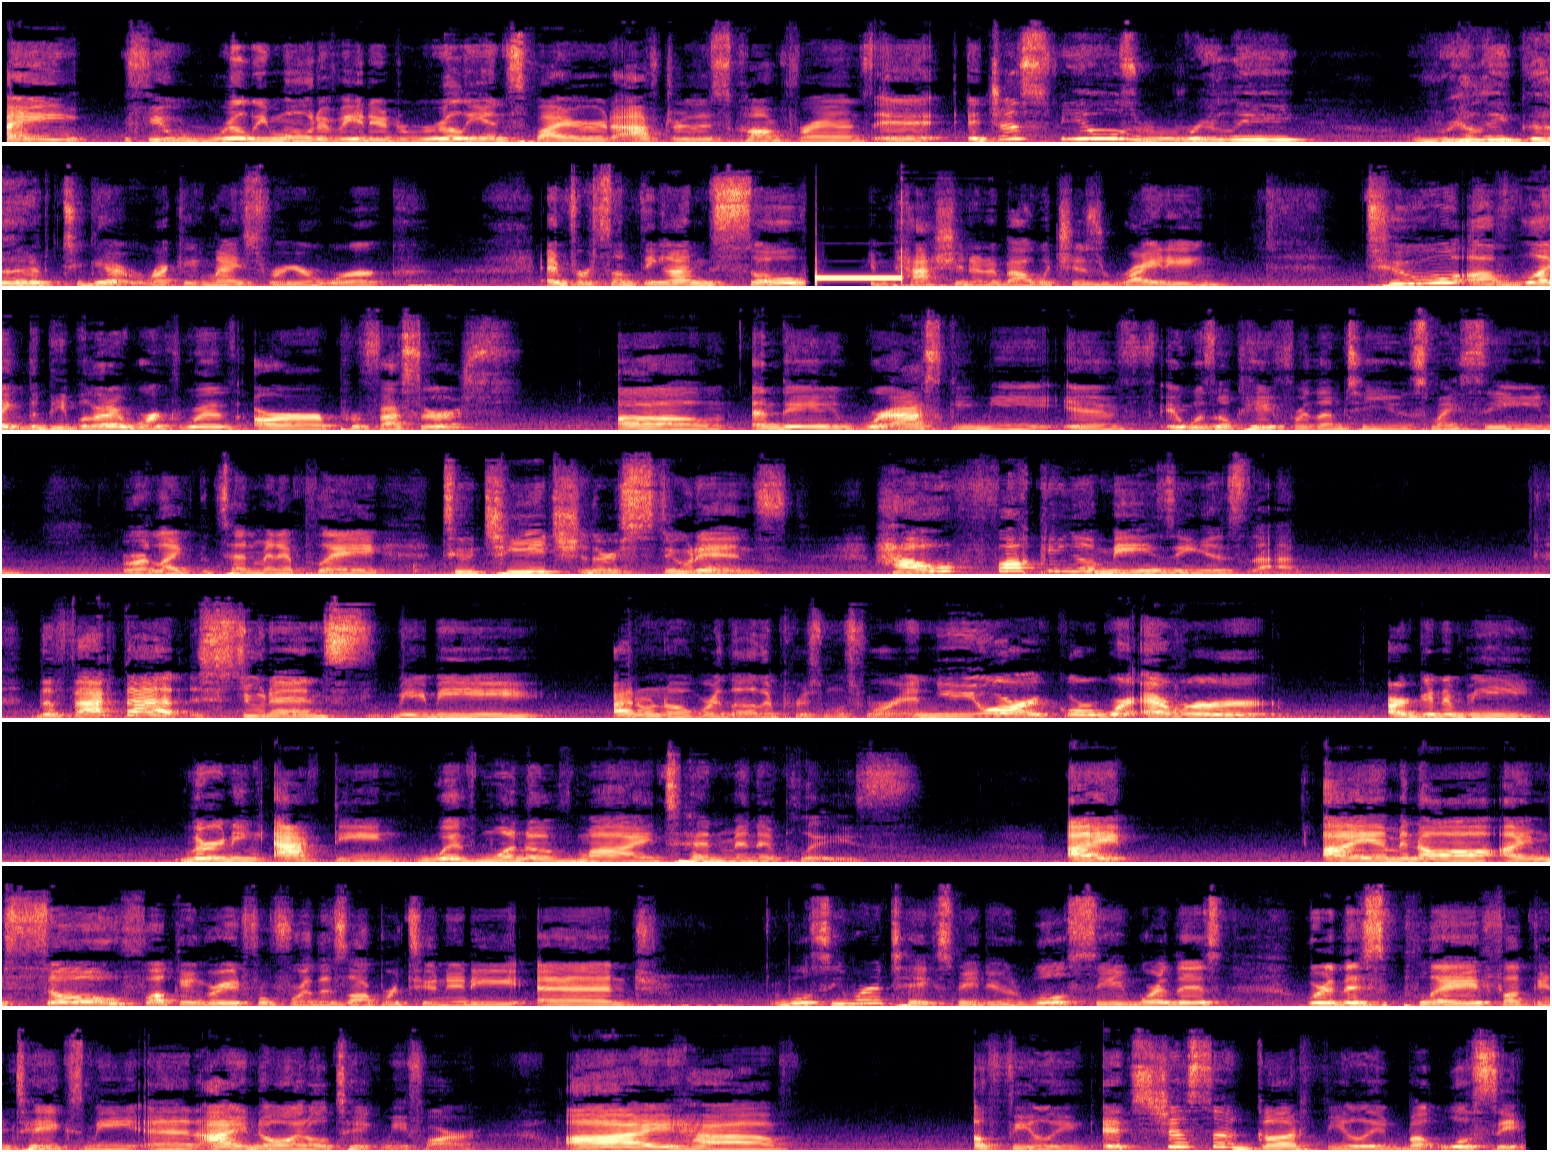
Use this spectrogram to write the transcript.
I feel really motivated, really inspired after this conference. It it just feels really really good to get recognized for your work and for something I'm so passionate about, which is writing. Two of like the people that I worked with are professors. Um, and they were asking me if it was okay for them to use my scene or like the 10 minute play to teach their students. How fucking amazing is that? The fact that students maybe I don't know where the other person was for in New York or wherever are gonna be learning acting with one of my 10 minute plays. I I am in awe. I am so fucking grateful for this opportunity and we'll see where it takes me, dude. We'll see where this where this play fucking takes me and I know it'll take me far. I have a feeling. It's just a gut feeling, but we'll see.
